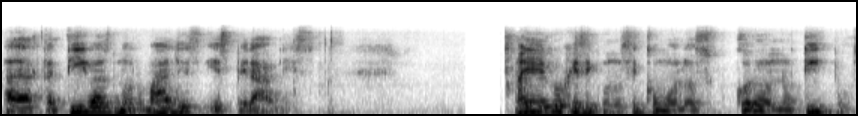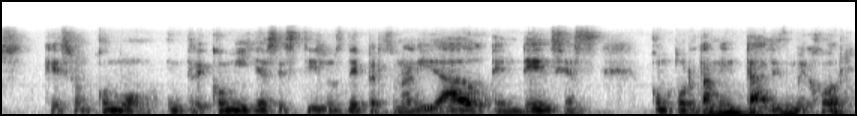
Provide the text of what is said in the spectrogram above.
adaptativas, normales y esperables. Hay algo que se conoce como los cronotipos, que son como, entre comillas, estilos de personalidad o tendencias comportamentales, mejor,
